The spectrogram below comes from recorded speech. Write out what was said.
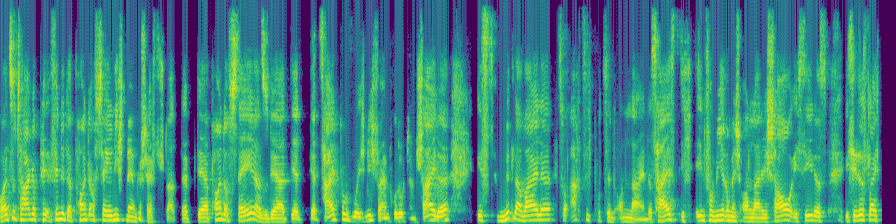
heutzutage findet der Point of Sale nicht mehr im Geschäft statt. Der, der, Point of Sale, also der, der, der Zeitpunkt, wo ich mich für ein Produkt entscheide, ist mittlerweile zu 80 Prozent online. Das heißt, ich informiere mich online, ich schaue, ich sehe das, ich sehe das vielleicht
